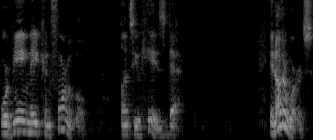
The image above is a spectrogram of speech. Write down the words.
or being made conformable unto his death. In other words,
